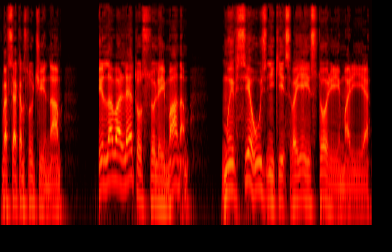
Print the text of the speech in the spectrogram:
во всяком случае нам. И Лавалету с Сулейманом мы все узники своей истории, Мария.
